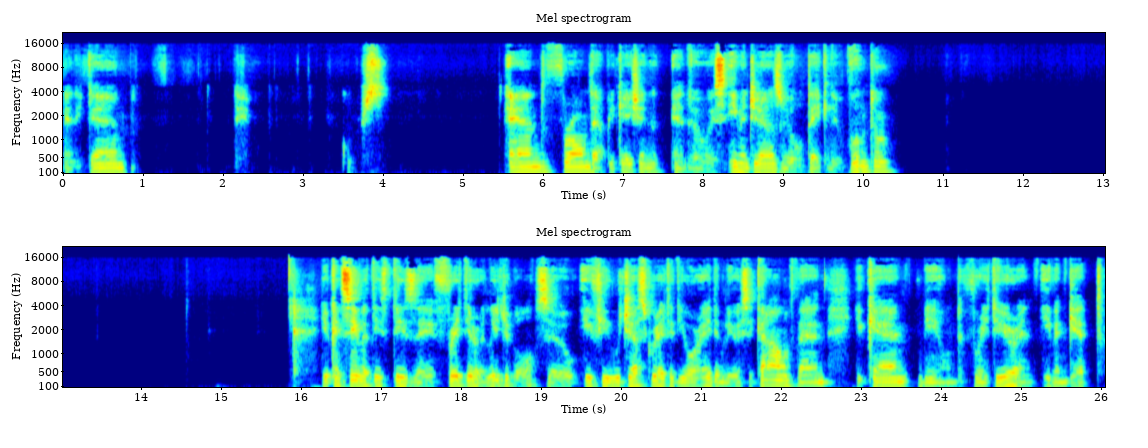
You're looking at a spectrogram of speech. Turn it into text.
and again course. And from the application and OS images, we'll take the Ubuntu. You can see that it is a free tier eligible. So if you just created your AWS account, then you can be on the free tier and even get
